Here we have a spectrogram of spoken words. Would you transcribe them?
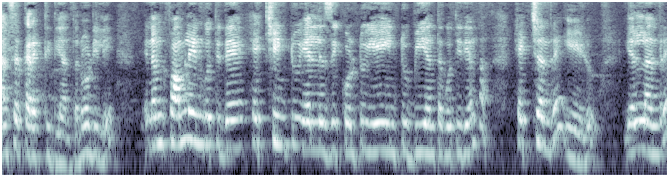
ಆನ್ಸರ್ ಕರೆಕ್ಟ್ ಇದೆಯಾ ಅಂತ ನೋಡಿಲಿ. ನಮ್ಗೆ ಫಾರ್ಮುಲಾ ಏನು ಗೊತ್ತಿದೆ? H into L is equal to A into B ಅಂತ ಗೊತ್ತಿದೆಯಲ್ಲ ಹೆಚ್ ಅಂದ್ರೆ ಏಳು ಎಲ್ ಅಂದ್ರೆ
